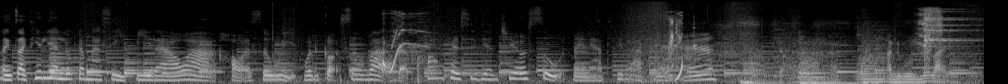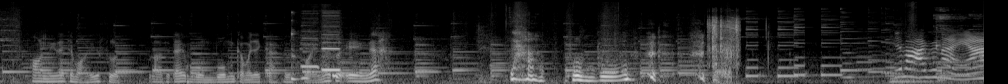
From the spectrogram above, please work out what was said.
หลังจากที่เรียนรู้กันมา 4 ปีแล้วอะ ขอสวีทบนเกาะสวัสดแบบห้อง Presidential Suite หน่อยนะที่รักนะจ้าฮันนีมูนเมื่อไหร่ ห้องนี้น่าจะเหมาะที่สุด เราจะได้บูมบูมกับบรรยากาศสวยๆในตัวเองนะจ้าบุ้มบุ้มที่รักอยู่ไหนอะ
